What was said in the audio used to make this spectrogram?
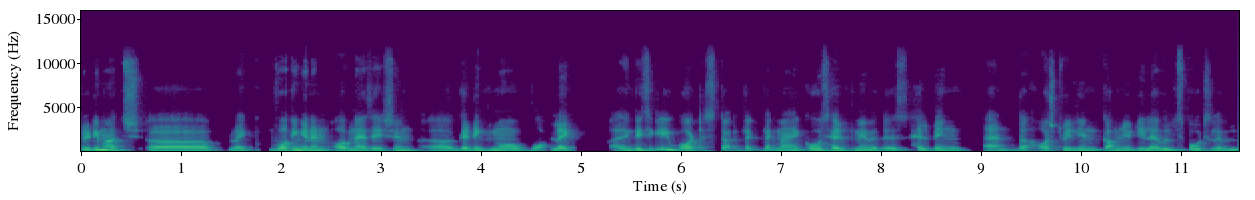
pretty much uh, like working in an organization, uh, getting to know what like I think basically what start, like like my course helped me with is helping and the Australian community level, sports level,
